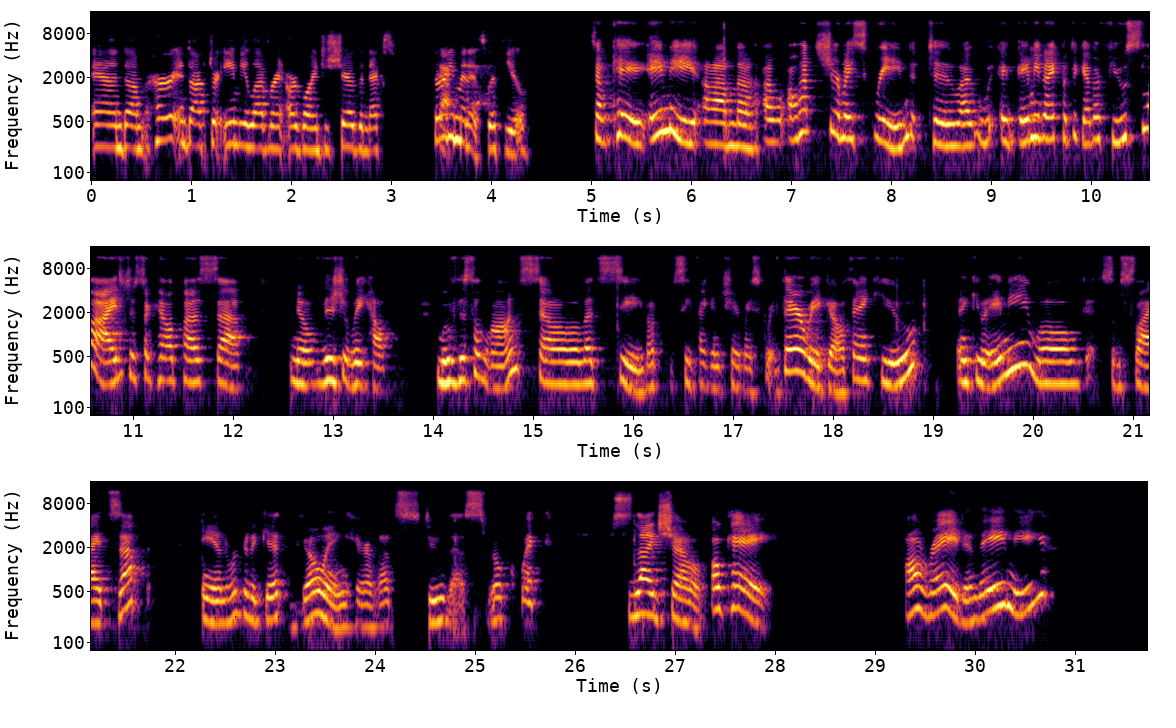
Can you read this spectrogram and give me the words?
And um, her and Dr. Amy Leverant are going to share the next 30 yeah. minutes with you. So, okay, Amy, um, uh, I'll, I'll, have to share my screen to, uh, Amy and I put together a few slides just to help us, uh, you know, visually help move this along. So let's see, let's see if I can share my screen. There we go, thank you. Thank you, Amy. We'll get some slides up and we're gonna get going here. Let's do this real quick. Slideshow, okay. All right, and Amy,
